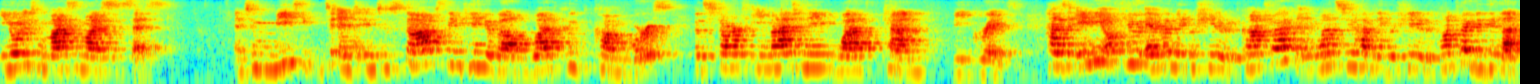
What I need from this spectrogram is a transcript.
in order to maximize success. And to, meet, to, and, and to stop thinking about what could come worse but start imagining what can be great. Has any of you ever negotiated a contract and once you have negotiated a contract, you did like!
